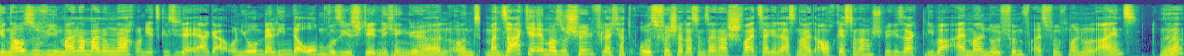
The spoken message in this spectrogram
Genauso wie meiner Meinung nach, und jetzt gibt es wieder Ärger, Union Berlin da oben, wo sie stehen, nicht hingehören. Und man sagt ja immer so schön, vielleicht hat Urs Fischer das in seiner Schweizer Gelassenheit auch gestern nach dem Spiel gesagt, lieber einmal 05 als fünfmal 01. Ne?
